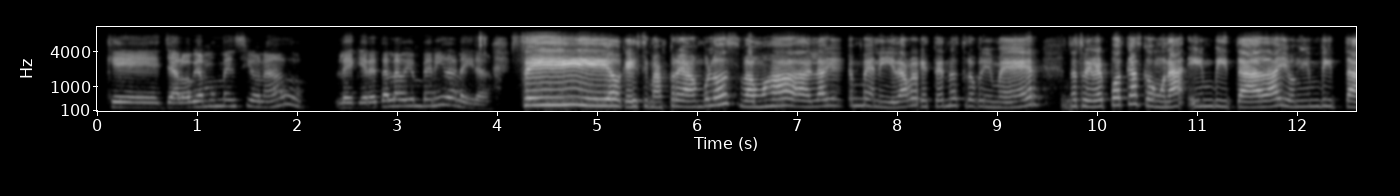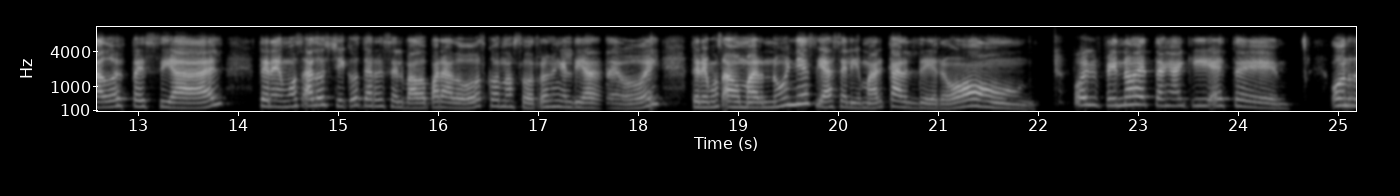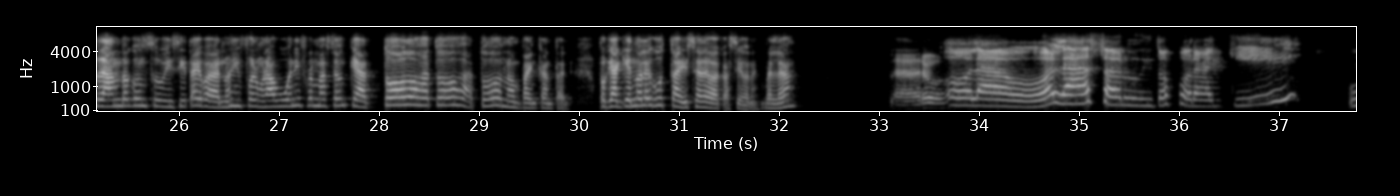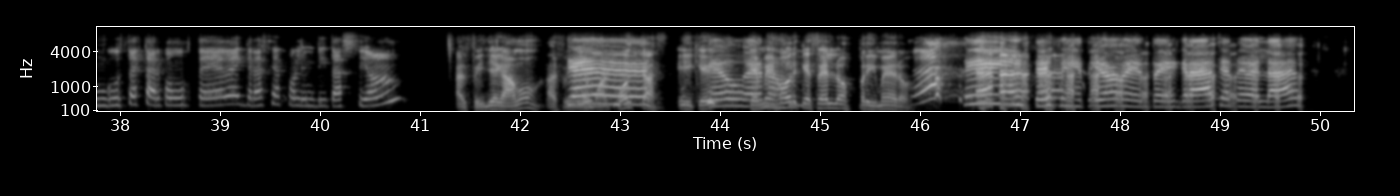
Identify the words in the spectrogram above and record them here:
que ya lo habíamos mencionado. ¿Le quieres dar la bienvenida, Leira? Sí, ok, sin más preámbulos, vamos a dar la bienvenida porque este es nuestro primer, nuestro primer podcast con una invitada y un invitado especial. Tenemos a los chicos de Reservado para Dos con nosotros en el día de hoy. Tenemos a Omar Núñez y a Celimar Calderón. Por fin nos están aquí este, honrando con su visita y para darnos inform- una buena información que a todos, a todos, a todos nos va a encantar. Porque a quien no le gusta irse de vacaciones, ¿verdad? Claro. Hola, hola, saluditos por aquí. Un gusto estar con ustedes. Gracias por la invitación. Al fin llegamos, al fin llegamos al podcast. Y qué, qué mejor que ser los primeros. Sí, definitivamente. Gracias, de verdad.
